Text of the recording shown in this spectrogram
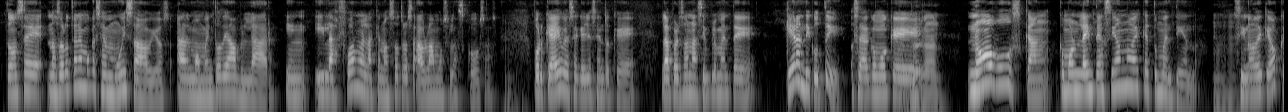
Entonces, nosotros tenemos que ser muy sabios al momento de hablar y, y la forma en la que nosotros hablamos las cosas. Porque hay veces que yo siento que las personas simplemente quieren discutir. O sea, como que no buscan, como la intención no es que tú me entiendas, sino de que, ok,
